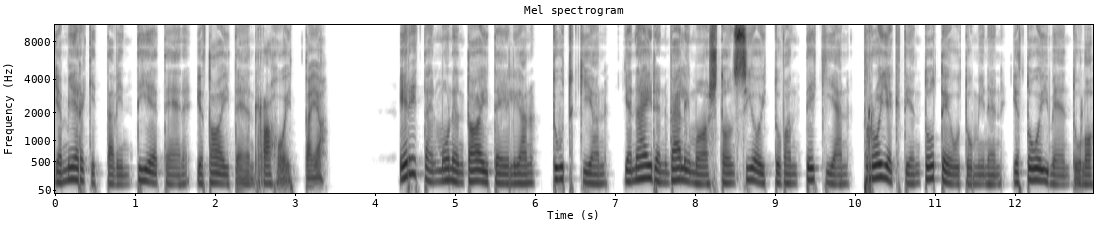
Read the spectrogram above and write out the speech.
ja merkittävin tieteen ja taiteen rahoittaja. Erittäin monen taiteilijan, tutkijan ja näiden välimaastoon sijoittuvan tekijän projektien toteutuminen ja toimeentulo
